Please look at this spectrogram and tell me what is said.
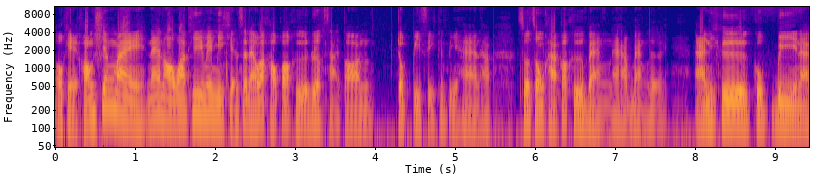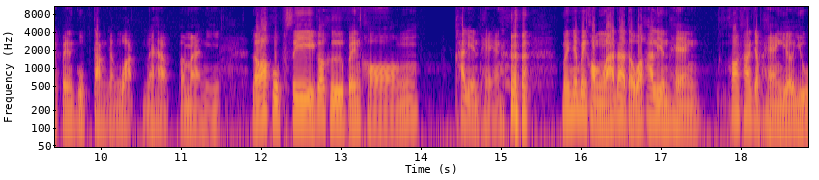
โอเค ของเชียงใหม่แน่นอนว่าที่ไม่มีเขียนแสดงว่าเขาก็คือเลือกสายตอนจบปี 4 ขึ้นปี 5 นะครับ ส่วนสงขลาก็คือแบ่งนะครับแบ่งเลยอันนี้คือกรุ๊ป B นะเป็นกรุ๊ปต่างจังหวัดนะครับประมาณนี้ แล้วก็กรุ๊ป C ก็คือเป็นของค่าเรียนแพง มันยังเป็นของรัฐอะแต่ว่าค่าเรียนแพงค่อนข้างจะแพงเยอะอยู่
